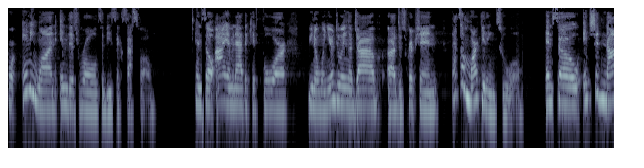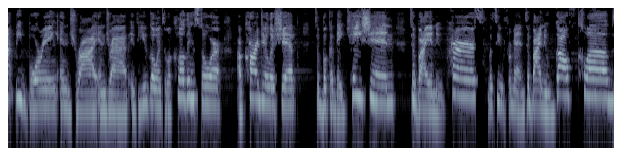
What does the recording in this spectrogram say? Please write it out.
for anyone in this role to be successful. And so I am an advocate for, you know, when you're doing a job uh, description, that's a marketing tool. And so it should not be boring and dry and drab. If you go into a clothing store, a car dealership, to book a vacation, to buy a new purse, let's see for men, to buy new golf clubs,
